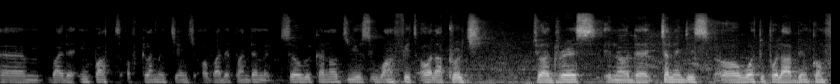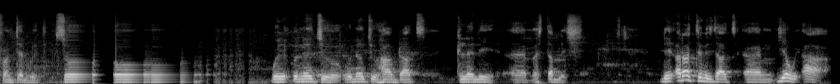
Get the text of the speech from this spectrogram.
um, by the impact of climate change or by the pandemic. So we cannot use one fit all approach to address you know the challenges or what people are being confronted with. So we, we need to we need to have that clearly uh, established. The other thing is that um, here we are,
